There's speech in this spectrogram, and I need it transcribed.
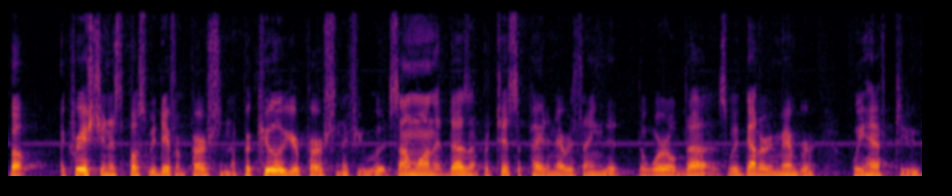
but a Christian is supposed to be a different person, a peculiar person, if you would, someone that doesn't participate in everything that the world does. We've got to remember we have to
